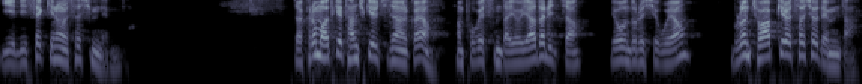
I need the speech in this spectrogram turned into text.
이 리셋 기능을 쓰시면 됩니다. 자, 그럼 어떻게 단축키를 지정할까요? 한번 보겠습니다. 요 야들 있죠? 요거 누르시고요. 물론 조합키를 쓰셔도 됩니다.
